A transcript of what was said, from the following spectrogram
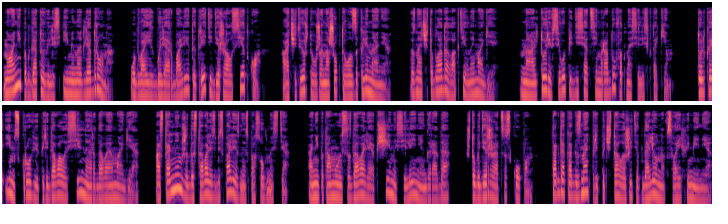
Но они подготовились именно для дрона. У двоих были арбалеты, третий держал сетку, а четвертый уже нашептывал заклинания, значит, обладал активной магией. На Альторе всего 57 родов относились к таким. Только им с кровью передавалась сильная родовая магия. Остальным же доставались бесполезные способности. Они потому и создавали общины, селения, города, чтобы держаться скопом, тогда как знать предпочитала жить отдаленно в своих имениях.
